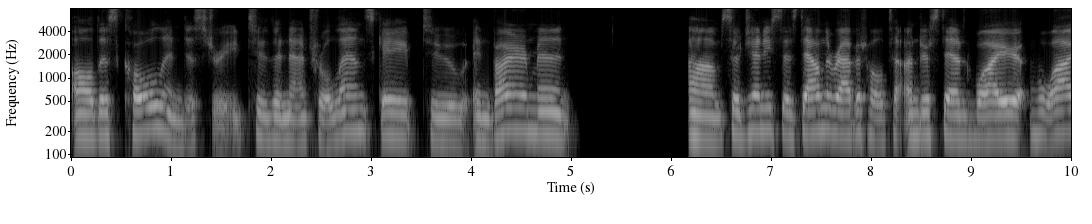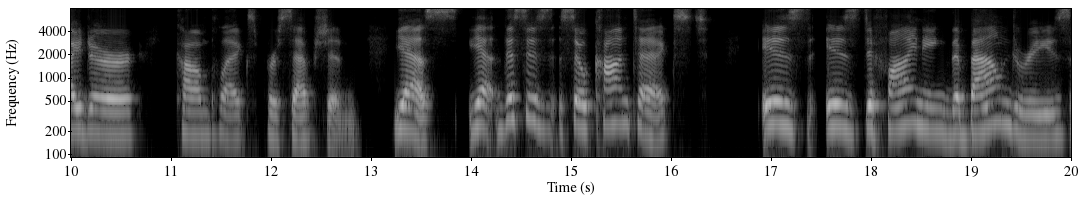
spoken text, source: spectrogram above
all this coal industry to the natural landscape, to environment. Um, so Jenny says down the rabbit hole to understand why wider complex perception. Yes, yeah, this is so context is is defining the boundaries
